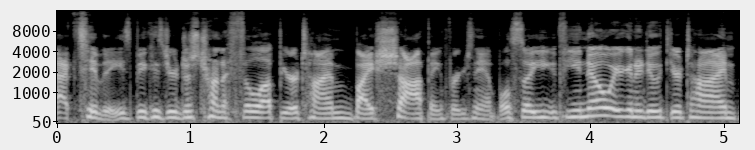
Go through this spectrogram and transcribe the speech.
activities because you're just trying to fill up your time by shopping, for example. So you, if you know what you're going to do with your time,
